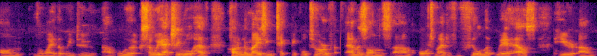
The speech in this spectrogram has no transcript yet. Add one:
on the way that we do uh, work. So, we actually will have quite an amazing technical tour of Amazon's um, automated fulfillment warehouse here um,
